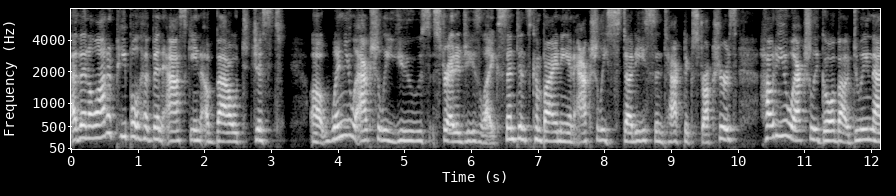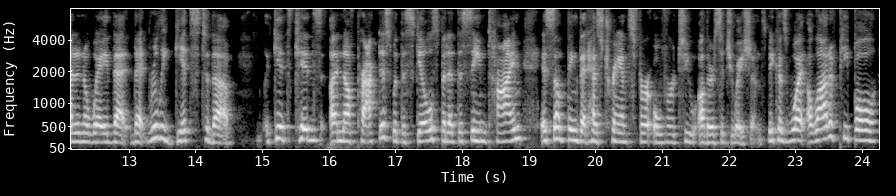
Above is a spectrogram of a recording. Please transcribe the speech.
And then a lot of people have been asking about just uh, when you actually use strategies like sentence combining and actually study syntactic structures how do you actually go about doing that in a way that that really gets to the gets kids enough practice with the skills, but at the same time is something that has transfer over to other situations. Because what a lot of people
